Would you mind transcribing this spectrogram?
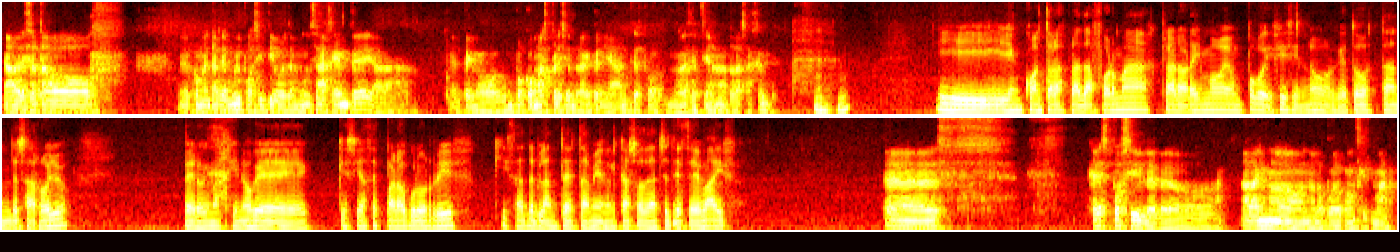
ha desatado eh, comentarios muy positivos de mucha gente y ahora eh, tengo un poco más presión de la que tenía antes por no decepcionar a toda esa gente. Y en cuanto a las plataformas, claro, ahora mismo es un poco difícil, ¿no? Porque todo está en desarrollo, pero imagino que, que si haces para Oculus Rift, quizás te plantees también el caso de HTC Vive. Eh, Es, es posible, pero ahora mismo no, no lo puedo confirmar.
